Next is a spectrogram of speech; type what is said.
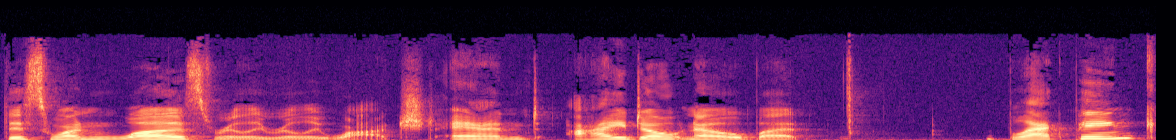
This one was really, really watched. And I don't know, but Blackpink,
